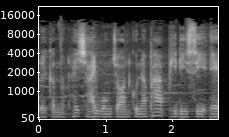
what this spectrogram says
ยกำหนดให้ใช้วงจรคุณภาพ PDCA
